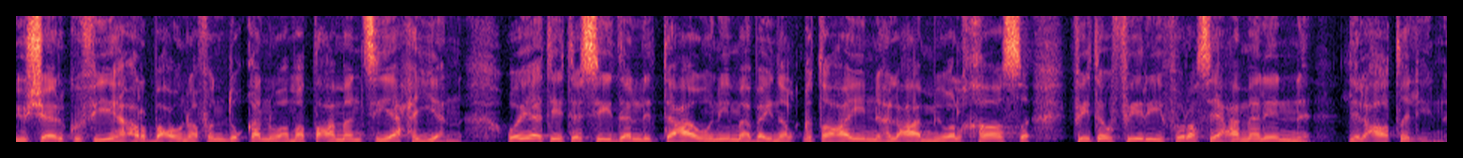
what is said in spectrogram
يشارك فيه أربعون فندقا ومطعما سياحيا. ويأتي تسييدا للتعاون ما بين القطاعين العام والخاص في توفير فرص عمل للعاطلين.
